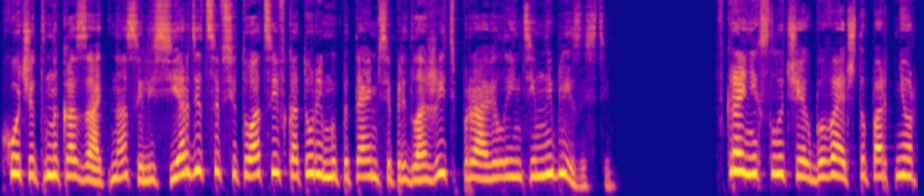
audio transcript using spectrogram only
хочет наказать нас или сердится в ситуации, в которой мы пытаемся предложить правила интимной близости. В крайних случаях бывает, что партнер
